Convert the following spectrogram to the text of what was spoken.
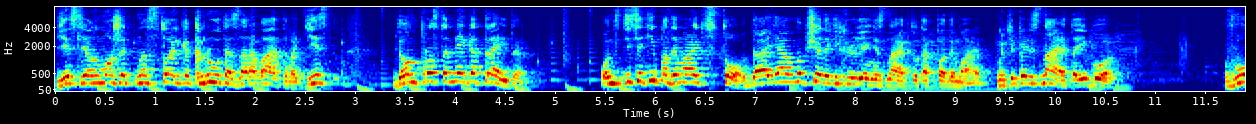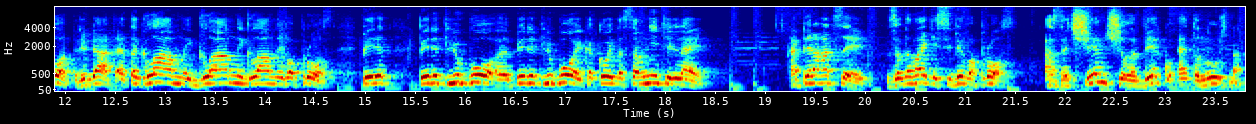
если он может настолько круто зарабатывать? Если... Да он просто мега-трейдер. Он с 10 поднимает 100. Да я вообще таких людей не знаю, кто так поднимает. Ну теперь знаю, это Егор. Вот, ребят, это главный, главный, главный вопрос. Перед, перед, любо, э, перед любой какой-то сомнительной операцией задавайте себе вопрос. А зачем человеку это нужно?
